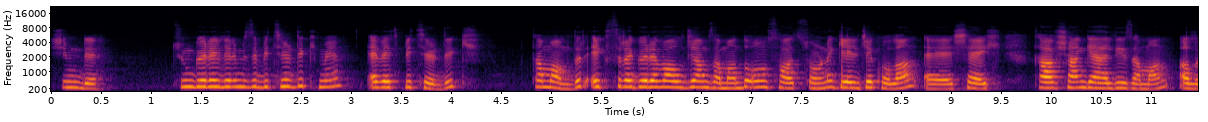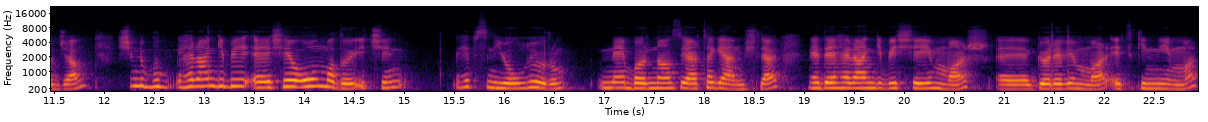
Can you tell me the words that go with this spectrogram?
Şimdi tüm görevlerimizi bitirdik mi? Evet bitirdik. Tamamdır. Ekstra görev alacağım zaman da 10 saat sonra gelecek olan e, şey tavşan geldiği zaman alacağım. Şimdi bu herhangi bir e, şey olmadığı için hepsini yolluyorum. Ne barınağı ziyarete gelmişler ne de herhangi bir şeyim var, e, görevim var, etkinliğim var.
